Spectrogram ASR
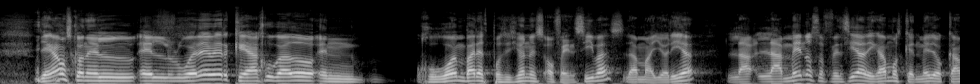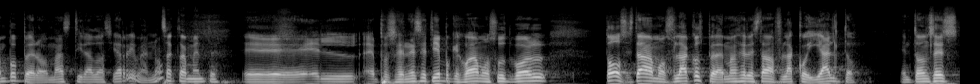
llegamos con el, el wherever que ha jugado en. Jugó en varias posiciones ofensivas, la mayoría. La, la menos ofensiva, digamos que en medio campo, pero más tirado hacia arriba, ¿no? Exactamente. Eh, el- eh, pues en ese tiempo que jugábamos fútbol, todos estábamos flacos, pero además él estaba flaco y alto. Entonces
